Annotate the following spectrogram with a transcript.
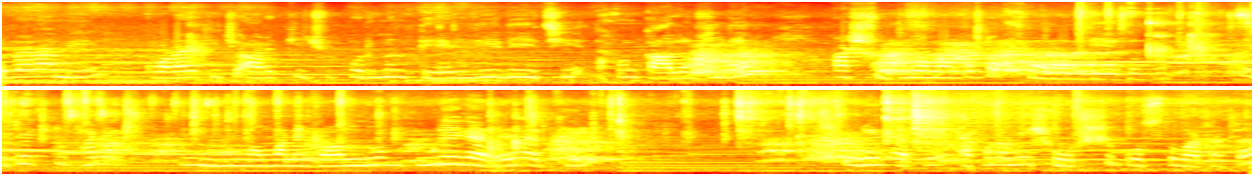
এবার আমি কড়াই কিছু, আর কিছু পরিমাণ তেল দিয়ে দিয়েছি, এখন কালো জিরে আর শুকনো লঙ্কাটা ফোড়ন দিয়ে দেবো। এটা একটুখানি মানে গন্ধ উড়ে গেলে আর কি, উড়ে গেছে। এখন আমি সর্ষে পোস্ত বাটাটা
